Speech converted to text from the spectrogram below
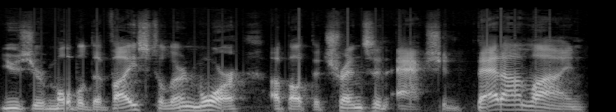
use your mobile device to learn more about the trends in action. Bet Online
